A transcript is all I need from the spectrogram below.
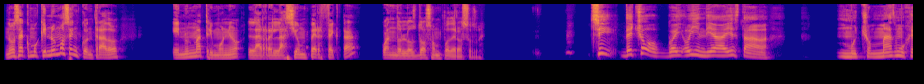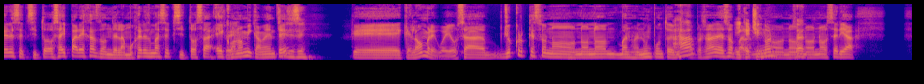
No, o sea, como que no hemos encontrado en un matrimonio la relación perfecta cuando los dos son poderosos, güey. Sí, de hecho, güey, hoy en día hay hasta mucho más mujeres exitosas. O sea, hay parejas donde la mujer es más exitosa económicamente sí. que, que el hombre, güey. O sea, yo creo que eso no, no, no, bueno, en un punto de vista personal, eso para mí no, no, O sea, no, no sería Si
